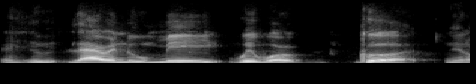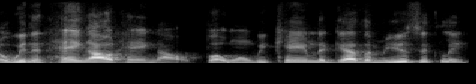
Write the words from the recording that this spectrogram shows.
and he, Larry knew me. We were good. You know, we didn't hang out, hang out, but when we came together musically,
